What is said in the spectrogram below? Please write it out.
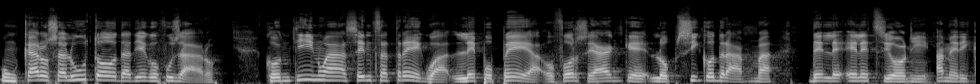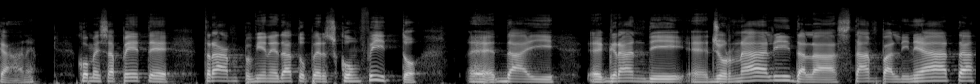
Un caro saluto da Diego Fusaro. Continua senza tregua l'epopea o forse anche lo psicodramma delle elezioni americane. Come sapete Trump viene dato per sconfitto eh, dai eh, grandi eh, giornali, dalla stampa allineata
